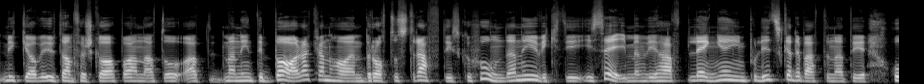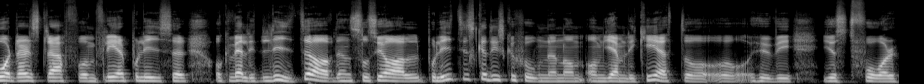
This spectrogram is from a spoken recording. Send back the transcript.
mycket av utanförskap och annat och att man inte bara kan ha en brott och straffdiskussion. Den är ju viktig i sig, men vi har haft länge i den politiska debatten att det är hårdare straff och fler poliser och väldigt lite av den socialpolitiska diskussionen om, om jämlikhet och, och hur vi just får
